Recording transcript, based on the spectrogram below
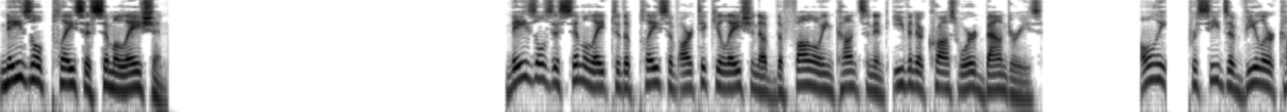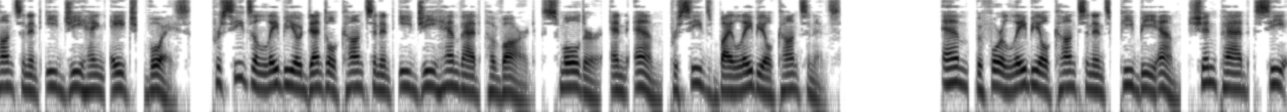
Nasal place assimilation Nasals assimilate to the place of articulation of the following consonant even across word boundaries. Only precedes a velar consonant e.g. hang h voice precedes a labiodental consonant e.g. hamvad havard, smolder, and m precedes bilabial consonants. M before labial consonants, PBM, Shinpad C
